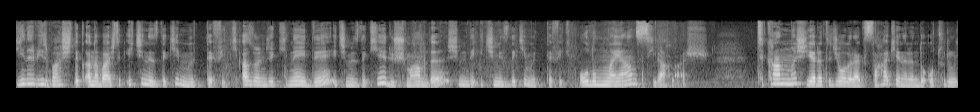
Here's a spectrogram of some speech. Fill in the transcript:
yine bir başlık ana başlık içinizdeki müttefik. Az önceki neydi? İçimizdeki düşmandı. Şimdi içimizdeki müttefik. Olumlayan silahlar tıkanmış yaratıcı olarak saha kenarında oturur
